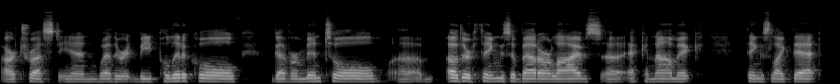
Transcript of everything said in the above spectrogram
our trust in, whether it be political, governmental, um, other things about our lives, uh, economic, things like that?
